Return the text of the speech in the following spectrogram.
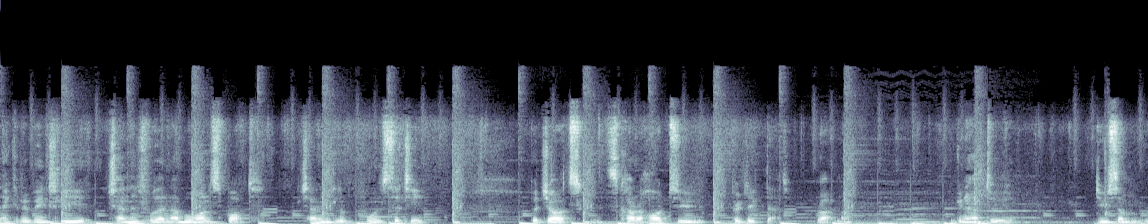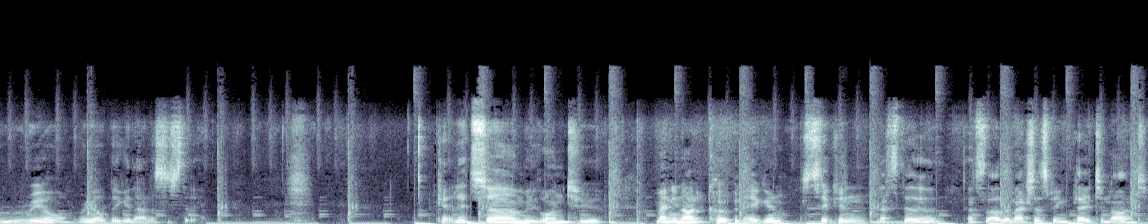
they could eventually challenge for the number one spot, challenge Liverpool and City. But yeah, it's, it's kind of hard to predict that right now. You're gonna have to do some real, real big analysis there. Okay, let's uh, move on to Man United Copenhagen. Second, that's the that's the other match that's being played tonight.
